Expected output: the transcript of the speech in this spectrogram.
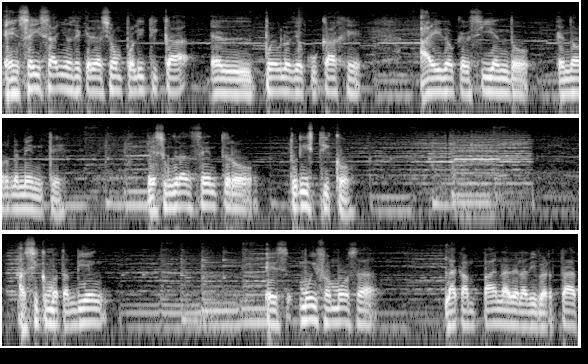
En seis años de creación política, el pueblo de Ocucaje ha ido creciendo enormemente. Es un gran centro turístico, así como también es muy famosa la campana de la libertad.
